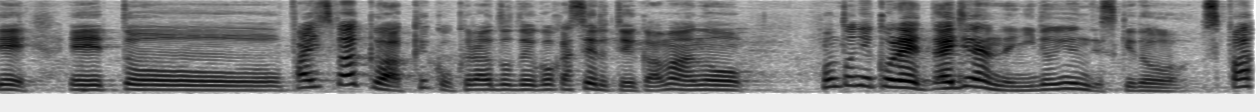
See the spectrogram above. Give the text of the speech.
でえーと、パイスパークは結構クラウドで動かせるというか、まあ、あの本当にこれ大事なんで2度言うんですけどスパー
